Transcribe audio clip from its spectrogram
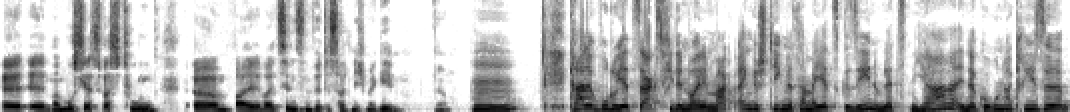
äh, äh, man muss jetzt was tun, äh, weil, weil Zinsen wird es halt nicht mehr geben. Ja. Hm. Gerade wo du jetzt sagst, viele neu in den Markt eingestiegen, das haben wir jetzt gesehen. Im letzten Jahr, in der Corona-Krise,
